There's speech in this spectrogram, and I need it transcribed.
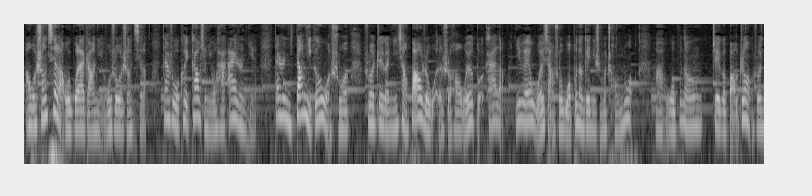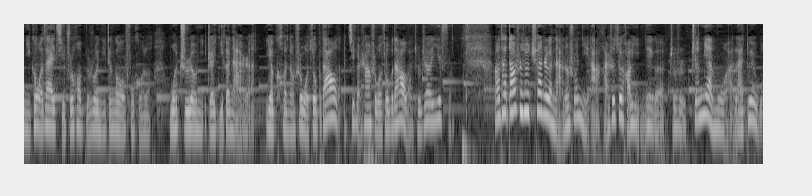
啊，我生气了，我过来找你，我说我生气了，但是我可以告诉你，我还爱着你。但是你当你跟我说说这个你想抱着我的时候，我又躲开了，因为我想说我不能给你什么承诺，啊，我不能这个保证说你跟我在一起之后，比如说你真跟我复合了，我只有你这一个男人，也可能是我做不到的，基本上是我做不到吧，就是这个意思。然后他当时就劝这个男的说：“你啊，还是最好以那个就是真面目啊来对我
